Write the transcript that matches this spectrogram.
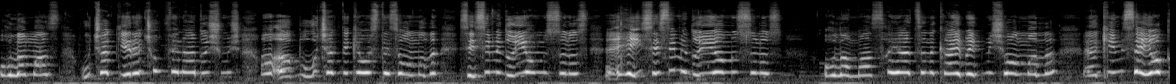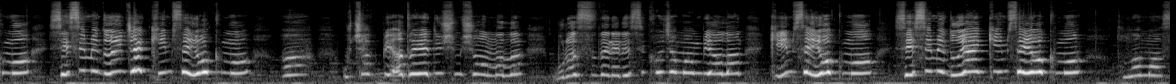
Olamaz. Uçak yere çok fena düşmüş. Aa, bu uçaktaki hostes olmalı. Sesimi duyuyor musunuz? Hey sesimi duyuyor musunuz? Olamaz. Hayatını kaybetmiş olmalı. Ee, kimse yok mu? Sesimi duyacak kimse yok mu? Uçak bir adaya düşmüş olmalı. Burası da neresi? Kocaman bir alan. Kimse yok mu? Sesimi duyan kimse yok mu? Olamaz.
